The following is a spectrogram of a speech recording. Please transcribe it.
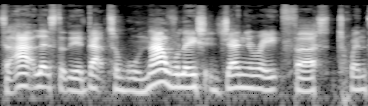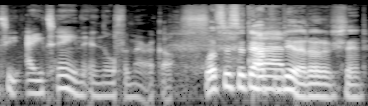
to outlets that the adapter will now release January 1st, 2018 in North America. What's this adapter do? I don't understand.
